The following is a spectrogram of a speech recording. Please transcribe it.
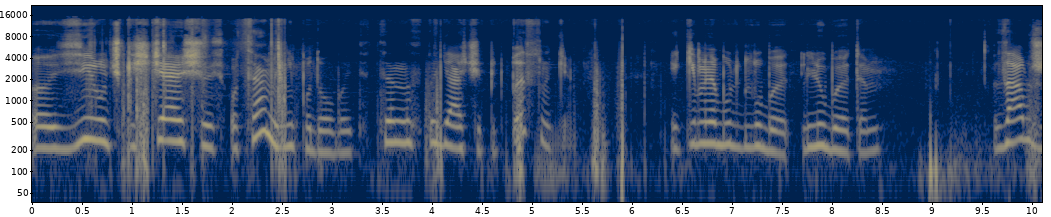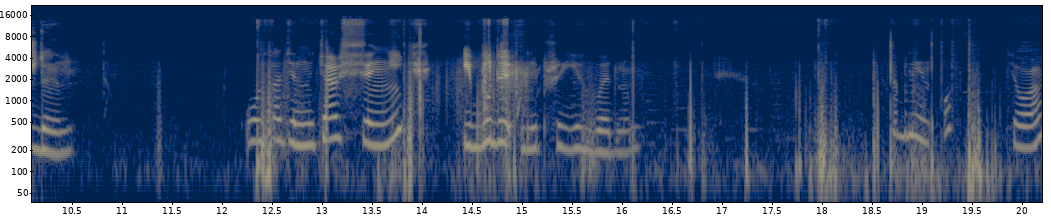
Е, зірочки, ще щось. Оце мені подобається. Це настоящі підписники, які мене будуть любити. Завжди. О, кстати, почався ніч і буде ліпше їх видно. Блін, оп, все.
